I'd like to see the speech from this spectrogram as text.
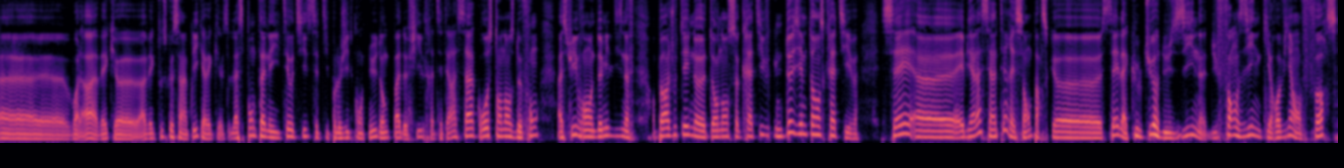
euh, voilà, avec euh, avec tout ce que ça implique, avec la spontanéité aussi de cette typologie de contenu, donc pas de filtre, etc. Ça, grosse tendance de fond à suivre en 2019. On peut rajouter une tendance créative, une deuxième tendance créative. C'est euh, eh bien là c'est intéressant parce que c'est la culture du zine, du fanzine qui revient en force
